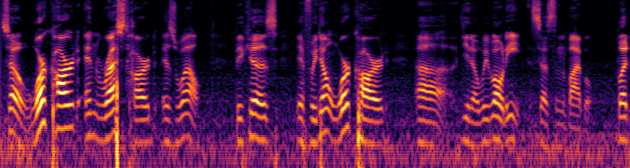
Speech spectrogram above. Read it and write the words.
So work hard and rest hard as well because if we don't work hard, uh, you know, we won't eat. It says in the Bible. But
